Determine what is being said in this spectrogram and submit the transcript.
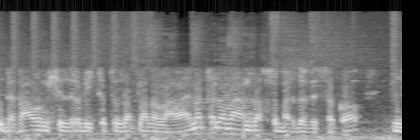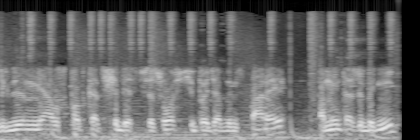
udawało mi się zrobić to, co zaplanowałem, a celowałem zawsze bardzo wysoko. Więc gdybym miał spotkać siebie z przeszłości, powiedziałbym stary, pamiętaj, żeby nic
